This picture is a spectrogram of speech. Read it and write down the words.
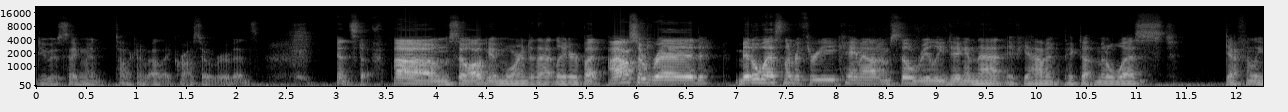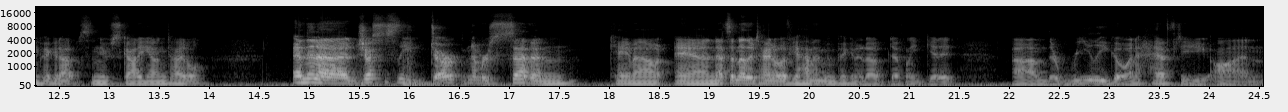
do a segment talking about like crossover events and stuff. Um, so I'll get more into that later. But I also read Middle West number three came out. I'm still really digging that. If you haven't picked up Middle West, definitely pick it up. It's the new Skottie Young title. And then uh, Justice League Dark number seven came out, and that's another title. If you haven't been picking it up, definitely get it. Um, they're really going hefty on.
